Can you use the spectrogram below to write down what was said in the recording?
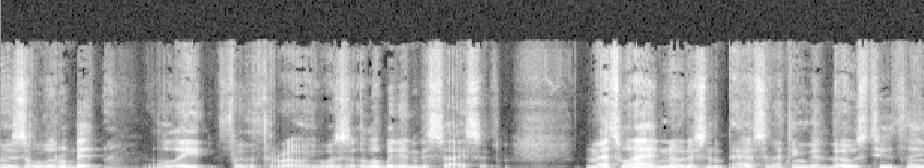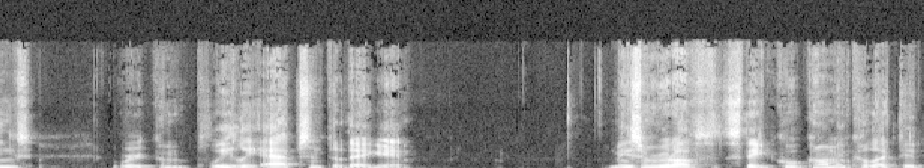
was a little bit late for the throw. He was a little bit indecisive. And that's what I had noticed in the past. And I think that those two things were completely absent of that game. Mason Rudolph stayed cool, calm, and collected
